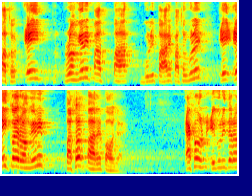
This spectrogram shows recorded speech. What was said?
পাথর, এই রঙেরই পাহাড়গুলি পাহাড়ে পাথরগুলি, এই এই কয় রঙেরই পাথর পাহাড়ে পাওয়া যায়। এখন এগুলি দ্বারা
